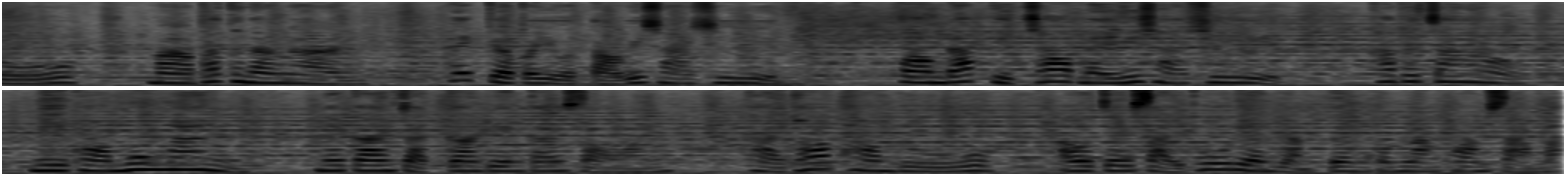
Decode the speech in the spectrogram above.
รู้มาพัฒนางานให้เกิดประโยชน์ต่อวิชาชีพ ความรับผิดชอบในวิชาชีพ ข้าพเจ้ามีความมุ่งมั่นในการจัดการเรียนการสอน ถ่ายทอดความรู้ เอาใจใส่ผู้เรียนอย่างเต็มกำลังความสาม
